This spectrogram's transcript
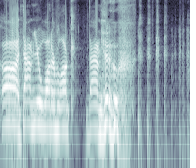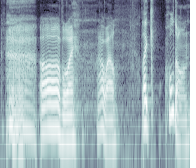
Oh, damn you, water block! Damn you! oh boy. Oh well. Like, hold on.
